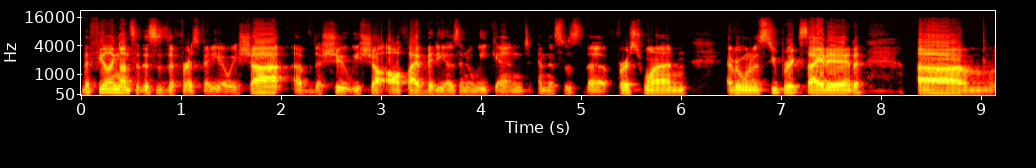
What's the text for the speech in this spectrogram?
the feeling on set, this is the first video we shot of the shoot. We shot all five videos in a weekend, and this was the first one. Everyone was super excited. Um,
